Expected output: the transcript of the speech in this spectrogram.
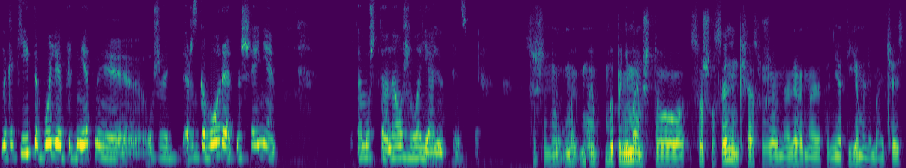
на какие-то более предметные уже разговоры, отношения потому что она уже лояльна, в принципе. Слушай, ну мы, мы, мы понимаем, что social selling сейчас уже, наверное, это неотъемлемая часть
